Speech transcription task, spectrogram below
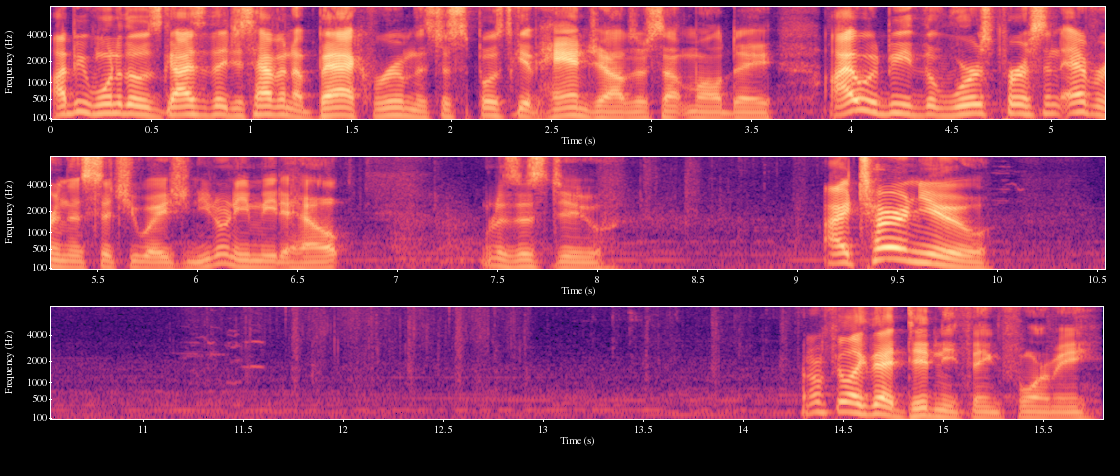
I'd be one of those guys that they just have in a back room that's just supposed to give hand jobs or something all day. I would be the worst person ever in this situation. You don't need me to help. What does this do? I turn you! I don't feel like that did anything for me.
